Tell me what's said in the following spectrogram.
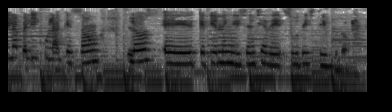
y la película que son los eh, que tienen licencia de su distribuidora.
